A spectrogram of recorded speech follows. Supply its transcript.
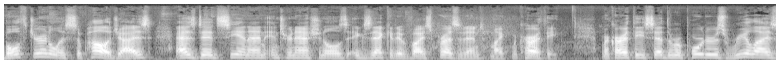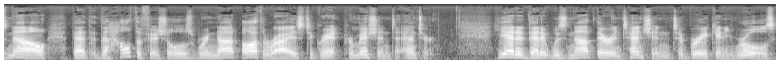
Both journalists apologized, as did CNN International's executive vice president, Mike McCarthy. McCarthy said the reporters realize now that the health officials were not authorized to grant permission to enter. He added that it was not their intention to break any rules.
